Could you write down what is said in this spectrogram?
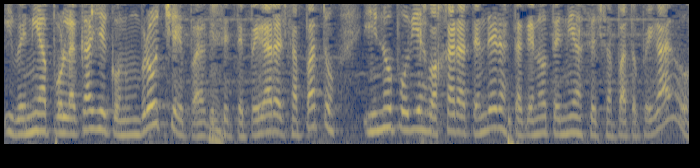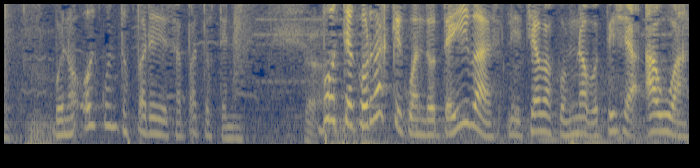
y venía por la calle con un broche para que mm. se te pegara el zapato y no podías bajar a atender hasta que no tenías el zapato pegado. Bueno, hoy cuántos pares de zapatos tenés. ¿Vos te acordás que cuando te ibas le echabas con una botella agua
